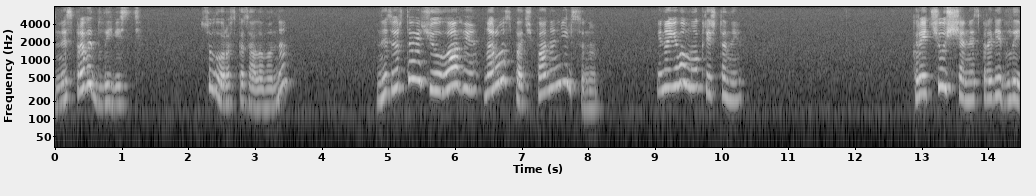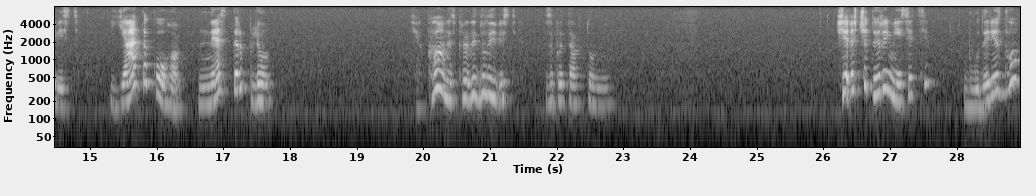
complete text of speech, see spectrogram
несправедливість, суворо сказала вона, не звертаючи уваги на розпач пана Нільсона і на його мокрі штани. Кричуща несправедливість. Я такого не стерплю. Яка несправедливість? запитав Томі. Через чотири місяці буде Різдво,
